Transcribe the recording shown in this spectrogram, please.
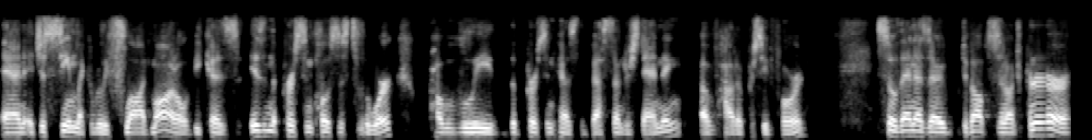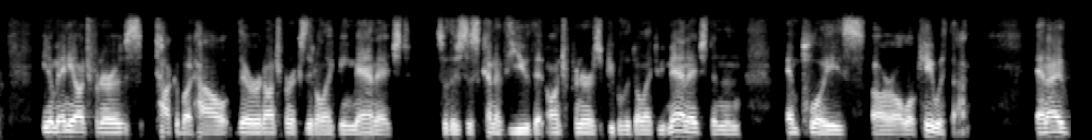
And it just seemed like a really flawed model because isn't the person closest to the work probably the person who has the best understanding of how to proceed forward? So then as I developed as an entrepreneur, you know, many entrepreneurs talk about how they're an entrepreneur because they don't like being managed. So there's this kind of view that entrepreneurs are people that don't like to be managed and then employees are all okay with that. And I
